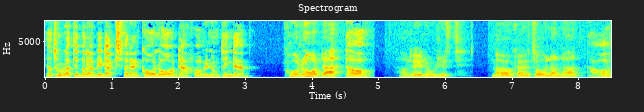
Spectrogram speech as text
Jag tror att det börjar bli dags för en Karl Ada. Har vi någonting där? Karl Ada? Ja. Ja, det är roligt. Men jag kan ju ta en annan. Ja.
